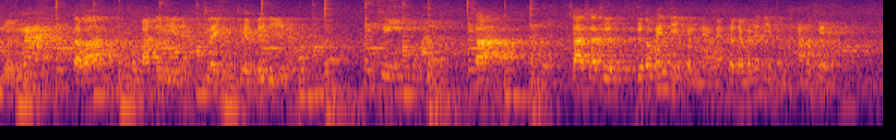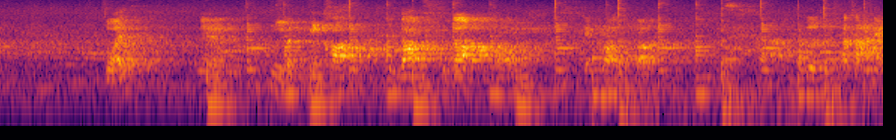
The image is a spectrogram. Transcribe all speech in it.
เหมือนง่าย แต่ว่าโฟกัสได้ดีเนี่ยเกรงเกรงได้ดีนะฟรีประมาณนี้ใช่ประมาณนี้ใช่ใช่คือคือต้องไม่หนีบกันแนวเนี้ยเราจะไม่ได้หนีบกันข้างโอเคสวยเนี่ยมีแบบเพลงคอร์สถูกต้องถูกต้องสองเทมครอสถูกต้องสามคือรักษาแนว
